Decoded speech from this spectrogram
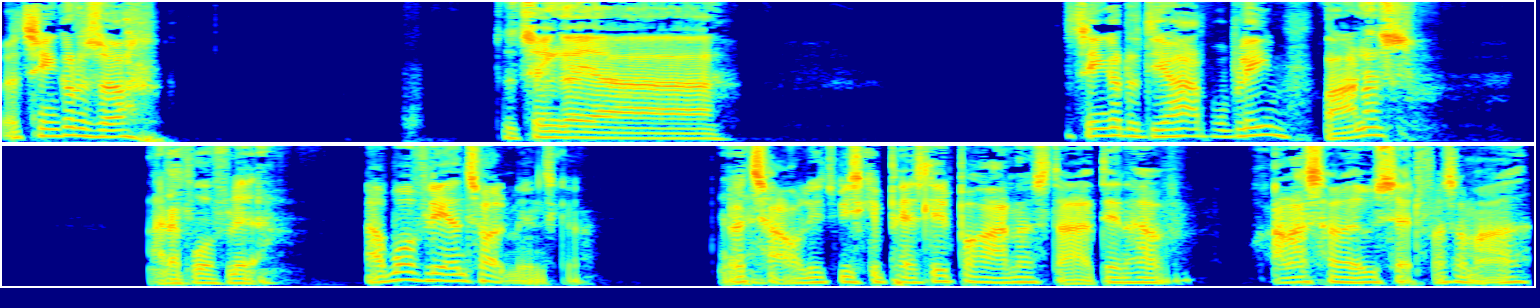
hvad tænker du så? Så tænker jeg, Så tænker du, de har et problem? Randers? Nej, der bor flere. Der bor flere end 12 mennesker. Det var tavligt. Vi skal passe lidt på Randers. Der, den har, Randers har været udsat for så meget.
